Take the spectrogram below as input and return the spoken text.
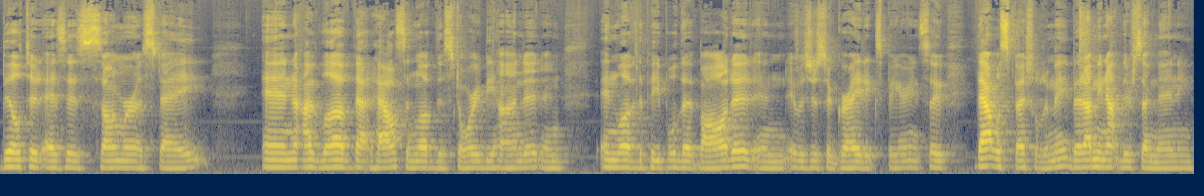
built it as his summer estate, and I love that house and love the story behind it, and and love the people that bought it, and it was just a great experience. So that was special to me. But I mean, I, there's so many.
